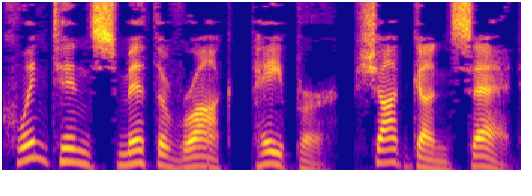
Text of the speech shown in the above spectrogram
Quintin Smith of Rock, Paper, Shotgun said,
